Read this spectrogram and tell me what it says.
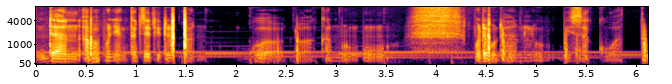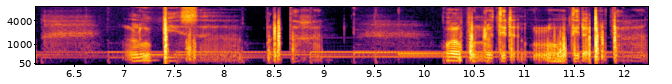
dan apa pun yang terjadi di depan gue doakan mudah-mudahan lu bisa kuat. Lu bisa bertahan. Walaupun lu tidak lu tidak bertahan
